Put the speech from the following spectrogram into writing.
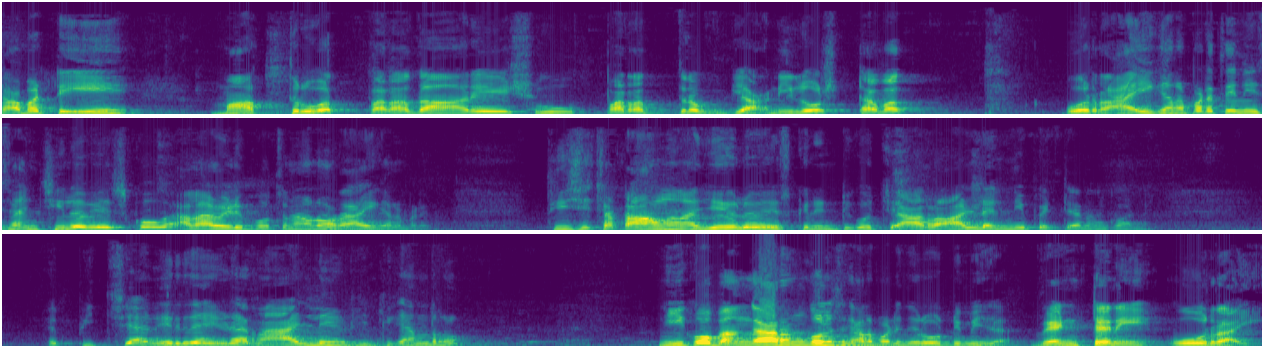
కాబట్టి మాతృవత్ పరదారేషు పరద్రవ్య అనిలోష్టవత్. ఓ రాయి కనపడితే నీ సంచిలో వేసుకో అలా వెళ్ళిపోతున్నాను ఓ రాయి కనపడింది. తీసి చటాలను నా జేబులో వేసుకుని ఇంటికి వచ్చి ఆ రాళ్ళన్నీ పెట్టాను అనుకోండి. ఏ పిచ్చారు ఎర్రే ఇక్కడ రాళ్ళు ఏమిటి ఇంటికి అనరు? నీకో బంగారం గొలుసు కనపడింది రోడ్డు మీద. వెంటనే ఓ రాయి.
